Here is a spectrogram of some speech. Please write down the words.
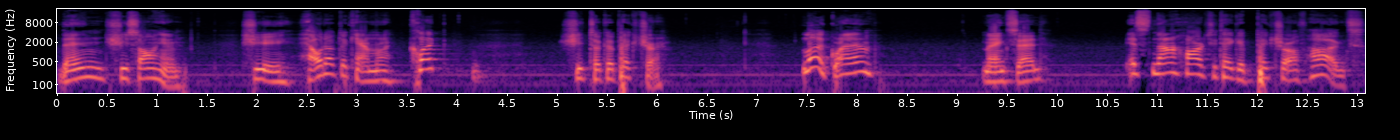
Then she saw him. She held up the camera. Click! She took a picture. Look, Graham, Meg said. It's not hard to take a picture of Hugs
